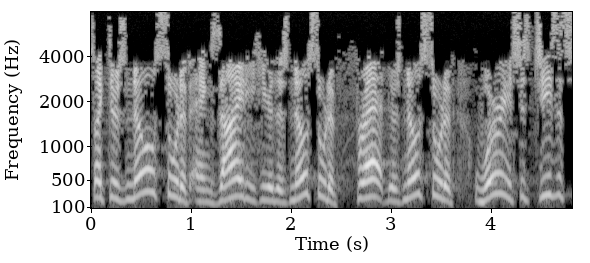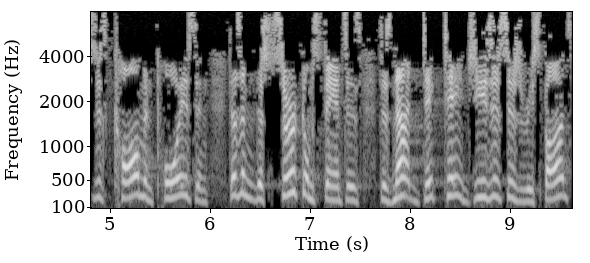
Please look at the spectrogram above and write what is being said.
It's like there's no sort of anxiety here. There's no sort of fret. There's no sort of worry. It's just Jesus is just calm and poised and doesn't the circumstances does not dictate Jesus' response.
